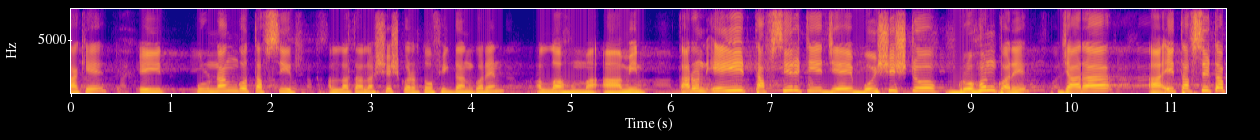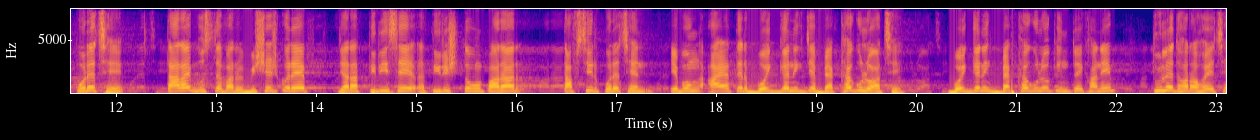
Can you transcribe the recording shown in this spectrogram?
তাকে এই পূর্ণাঙ্গ তাফসির আল্লাহ তাআলা শেষ করার তৌফিক দান করেন। আল্লাহুম্মা আমিন। কারণ এই তাফসিরটি যে বৈশিষ্ট্য গ্রহণ করে, যারা এই তাফসিরটা পড়েছে, তারাই বুঝতে পারবে। বিশেষ করে যারা তিরিশে, তিরিশতম পাড়ার তাফসির পড়েছেন এবং আয়াতের বৈজ্ঞানিক যে ব্যাখ্যাগুলো আছে, বৈজ্ঞানিক ব্যাখ্যাগুলো কিন্তু এখানে তুলে ধরা হয়েছে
